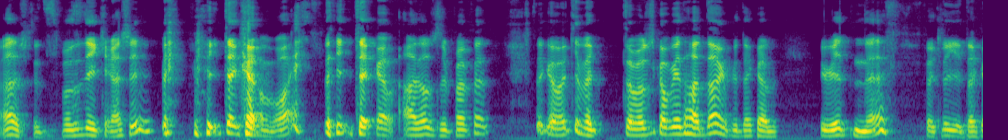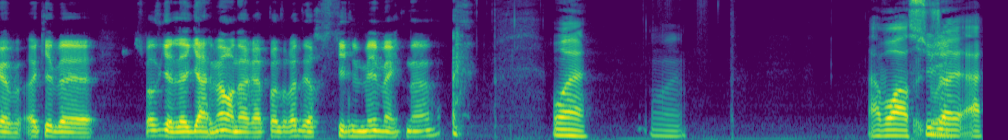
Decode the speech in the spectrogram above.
Ah, je t'ai supposé les cracher? il était comme, ouais. il était comme, ah non, je l'ai pas fait. C'était comme, ok, mais t'as mangé combien de hot dogs? Puis il était comme, 8, 9. Fait que là, il était comme, ok, ben, je pense que légalement, on n'aurait pas le droit de refilmer maintenant. Ouais. Ouais. Avoir su, Ouais. j'aurais-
